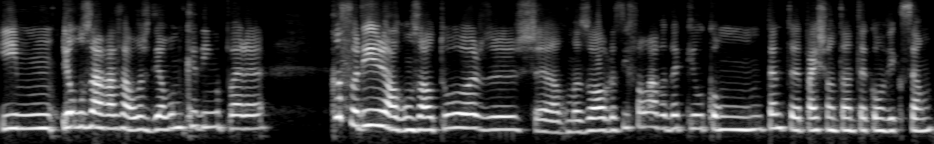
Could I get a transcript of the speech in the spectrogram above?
E hum, ele usava as aulas dele um bocadinho para referir alguns autores, algumas obras, e falava daquilo com tanta paixão, tanta convicção,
